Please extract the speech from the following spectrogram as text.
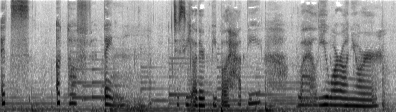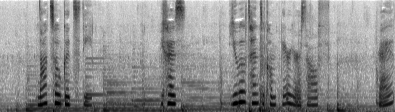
It's a tough thing to see other people happy while you are on your not so good state because you will tend to compare yourself, right?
